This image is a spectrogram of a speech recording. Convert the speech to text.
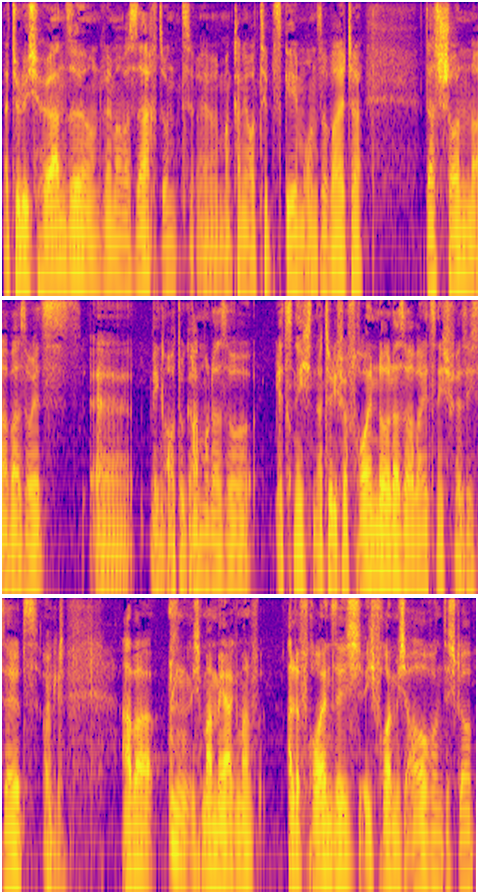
natürlich hören sie und wenn man was sagt und äh, man kann ja auch Tipps geben und so weiter, das schon, aber so jetzt äh, wegen Autogramm oder so Jetzt nicht. Natürlich für Freunde oder so, aber jetzt nicht für sich selbst. Und, Okay. Aber ich man merkt, man alle freuen sich, ich freue mich auch und ich glaube,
